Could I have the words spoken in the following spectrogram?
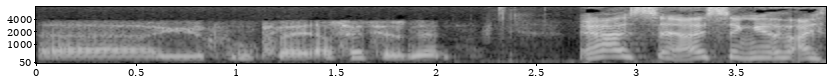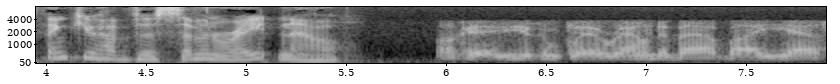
Uh, you can play. That's it, isn't it? Yeah, I, I think I think you have the seven or eight now. Okay, you can play Roundabout by Yes,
